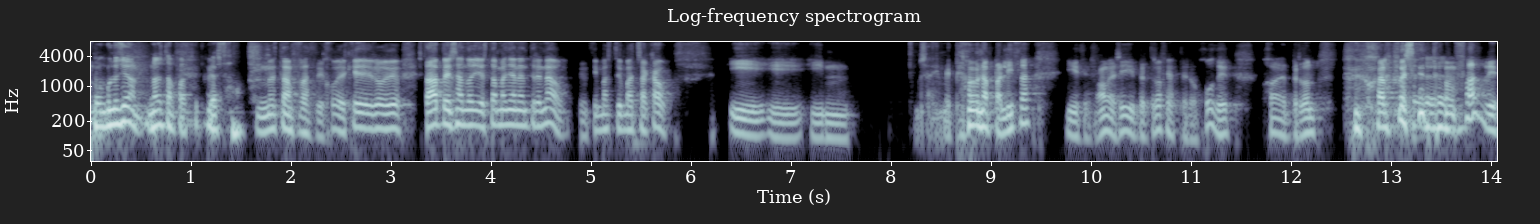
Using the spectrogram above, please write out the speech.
Mm, Conclusión, no es tan fácil. No es tan fácil. Joder, es que estaba pensando yo esta mañana entrenado, encima estoy machacado. y, o sea, me pega una paliza y dices, hombre, sí, hipertrofias, pero joder, perdón, ojalá fuese tan fácil,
